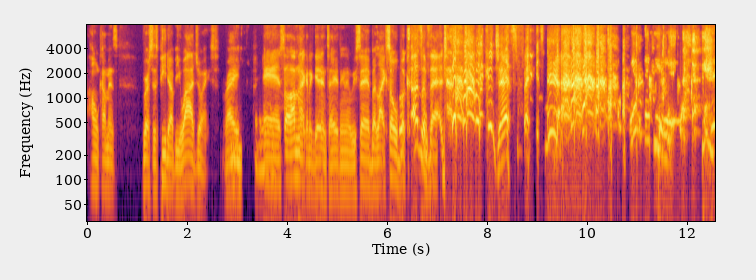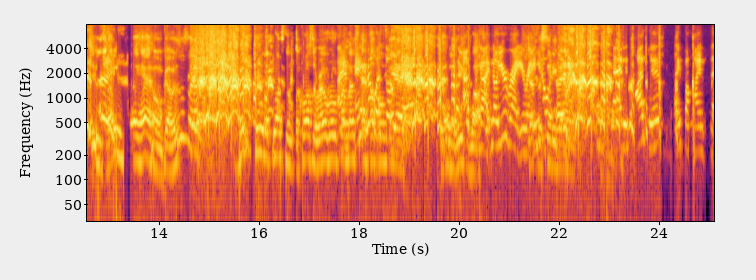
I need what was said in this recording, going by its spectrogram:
homecomings versus PWI joints, right? Mm-hmm. And so I'm not gonna get into anything that we said, but like so because of that, look at Jaz face. hey. They had homecoming. This was like across the across the railroad from I, us. And you know what's so yeah. I forgot. No, you're right. You're right. You know what? That is, I live right behind the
